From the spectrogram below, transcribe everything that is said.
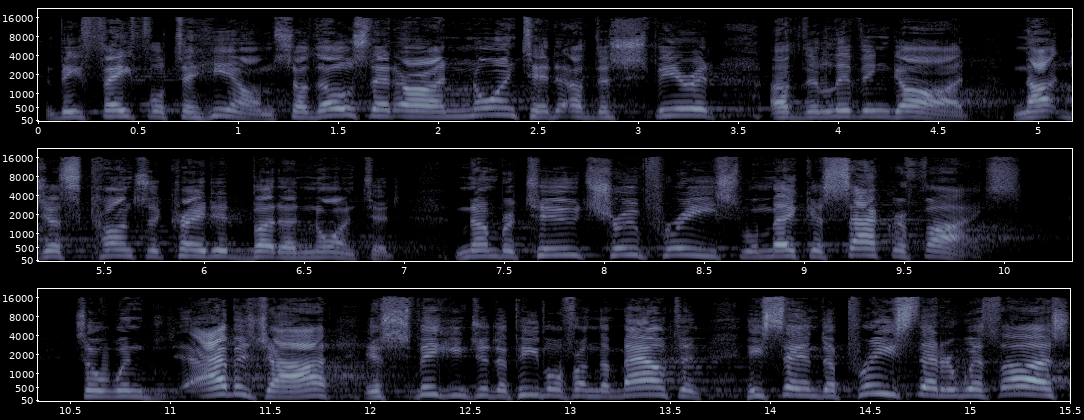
and be faithful to him. So, those that are anointed of the Spirit of the living God, not just consecrated, but anointed. Number two, true priests will make a sacrifice. So when Abijah is speaking to the people from the mountain, he's saying the priests that are with us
